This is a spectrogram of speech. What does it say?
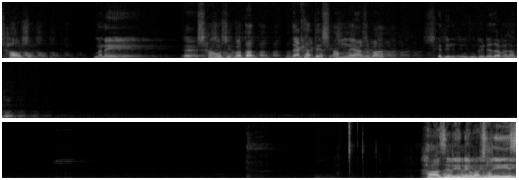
সাহস মানে সাহসিকতা দেখাতে সামনে আসবা সেদিন উজু কেটে যাবে না তো? হাজরিনে মজলিস।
